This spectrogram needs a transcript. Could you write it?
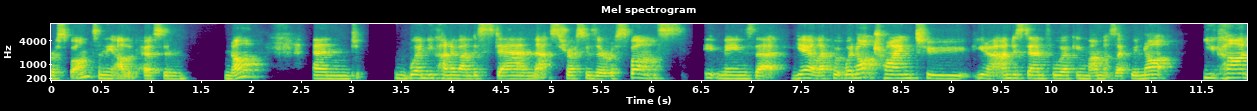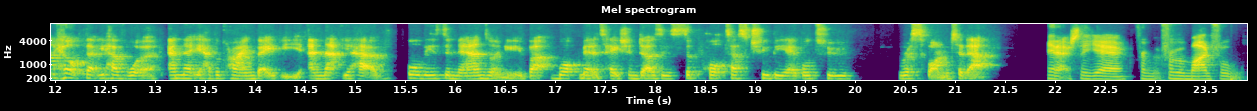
response and the other person not. And when you kind of understand that stress is a response, it means that, yeah, like we're not trying to, you know, understand for working mamas, like we're not, you can't help that you have work and that you have a crying baby and that you have all these demands on you. But what meditation does is supports us to be able to respond to that and actually yeah from from a mindful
